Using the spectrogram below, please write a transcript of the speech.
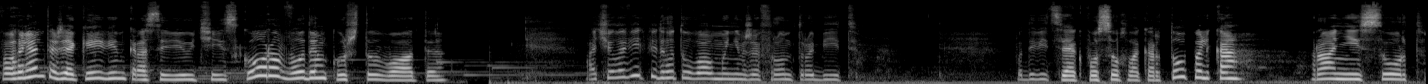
Погляньте ж, який він красивючий. Скоро будемо куштувати. А чоловік підготував мені вже фронт робіт. Подивіться, як посохла картопелька, ранній сорт.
